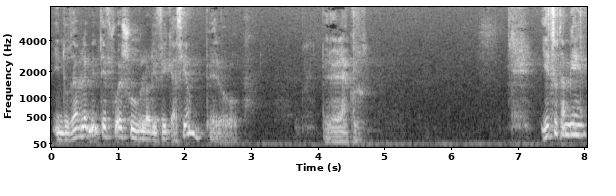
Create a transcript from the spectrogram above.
Indudablemente fue su glorificación, pero, pero era cruz. Y esto también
